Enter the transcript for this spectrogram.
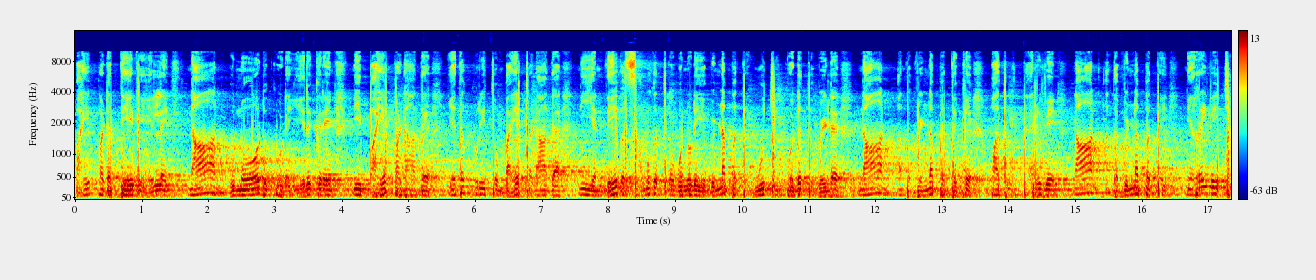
பயப்பட தேவையில்லை. நான் உன்னோடு கூட இருக்கிறேன். நீ பயப்படாத. எதை குறித்தும் பயப்படாத நீ என் தேவ சமூகத்தில் உன்னுடைய விண்ணப்பத்தை ஊற்றி கொடுத்து விடு. நான் அந்த விண்ணப்பத்துக்கு பதில் தருவேன். நான் அந்த விண்ணப்பத்தை நிறைவேற்றி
